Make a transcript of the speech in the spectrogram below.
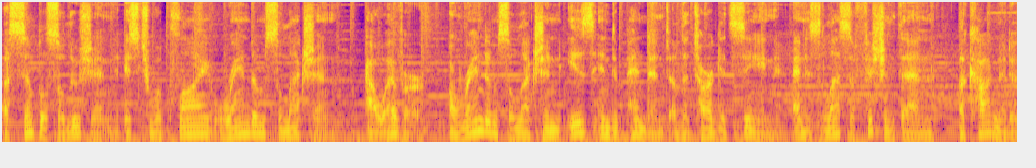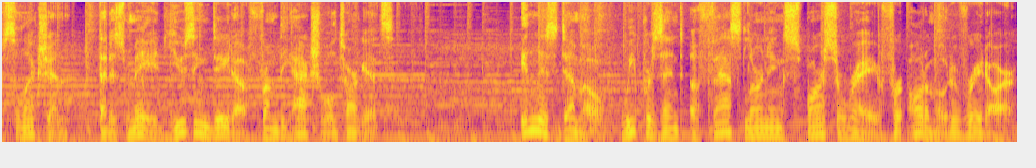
A simple solution is to apply random selection However, a random selection is independent of the target scene and is less efficient than a cognitive selection that is made using data from the actual targets. In this demo, we present a fast-learning sparse array for automotive radar.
